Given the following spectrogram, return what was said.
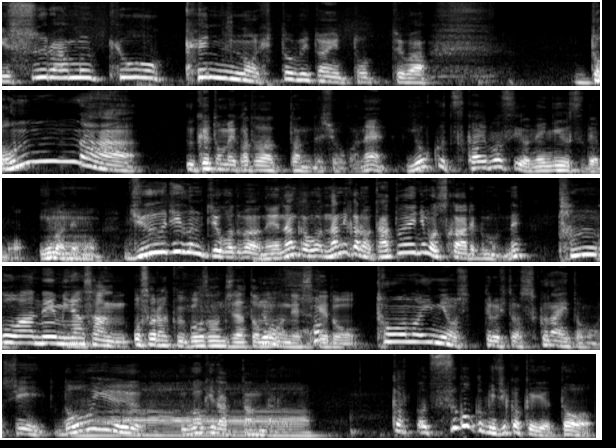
イスラム教圏の人々にとってはどんな受け止め方だったんでしょうかね？よく使いますよねニュースでも今でも。うん。十字軍っていう言葉はねなんか何かの例えにも使われるもんね。単語はね皆さんおそらくご存知だと思うんですけど。本当の意味を知ってる人は少ないと思うしどういう動きだったんだろう。すごく短く言うと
